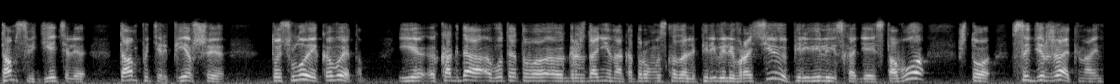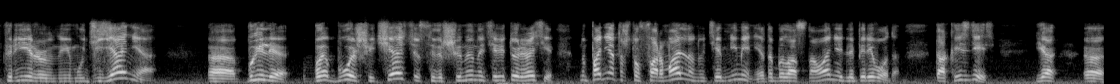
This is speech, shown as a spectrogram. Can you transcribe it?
Там свидетели, там потерпевшие. То есть логика в этом. И когда вот этого э, гражданина, о котором вы сказали, перевели в Россию, перевели исходя из того, что содержательно инкриминированные ему деяния э, были большей частью совершены на территории России. Ну, понятно, что формально, но тем не менее, это было основание для перевода. Так и здесь. Я, э,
